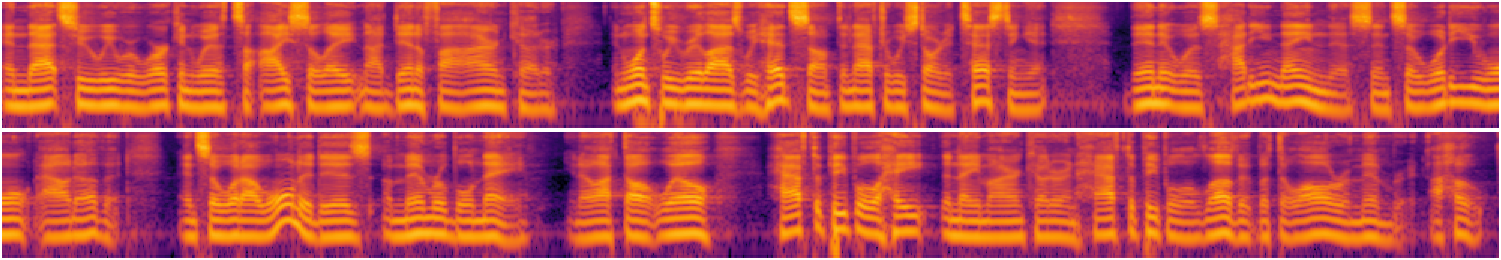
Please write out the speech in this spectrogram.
and that's who we were working with to isolate and identify iron cutter. And once we realized we had something after we started testing it, then it was how do you name this? And so what do you want out of it? And so what I wanted is a memorable name. You know, I thought, well, half the people will hate the name Iron Cutter and half the people will love it, but they'll all remember it. I hope.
